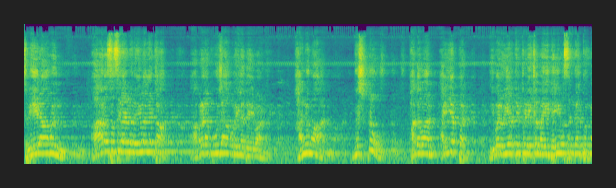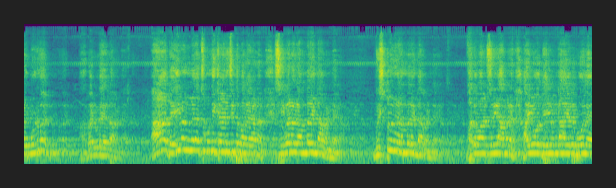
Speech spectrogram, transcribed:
ശ്രീരാമൻ ആർ എസ് എസ്കാരന്റെ ദൈവമല്ല കേട്ടോ. അവരുടെ പൂജാമുറിയിലെ ദൈവമാണ്. ഹനുമാൻ വിഷ്ണു ഭഗവാൻ അയ്യപ്പൻ ഇവർ ഉയർത്തിപ്പിടിക്കുന്ന ഈ ദൈവസങ്കല്പങ്ങൾ മുഴുവൻ അവരുടേതാണ്. ആ ദൈവങ്ങളെ ചൂണ്ടിക്കാണിച്ചിട്ട് പറയാണ് ശിവനൊരു അമ്പലം ഉണ്ടാവണ്ടേ? വിഷ്ണുവിന് അമ്പലം ഉണ്ടാവണ്ടേ? ഭഗവാൻ ശ്രീരാമന് അയോധ്യയിൽ ഉണ്ടായതുപോലെ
